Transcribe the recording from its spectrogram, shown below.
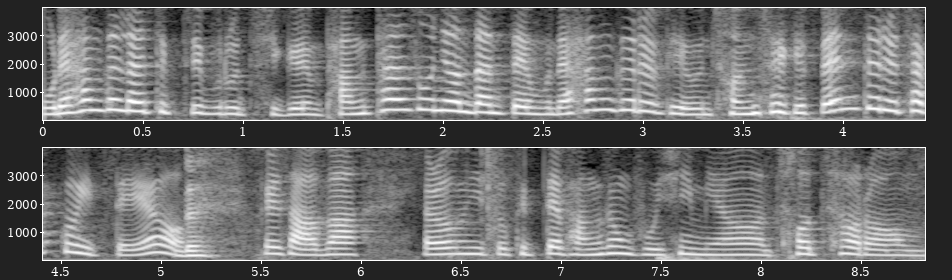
올해 한글날 특집으로 지금 방탄소년단 때문에 한글을 배운 전 세계 팬들을 찾고 있대요. 네. 그래서 아마 여러분이 또 그때 방송 보시면 저처럼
